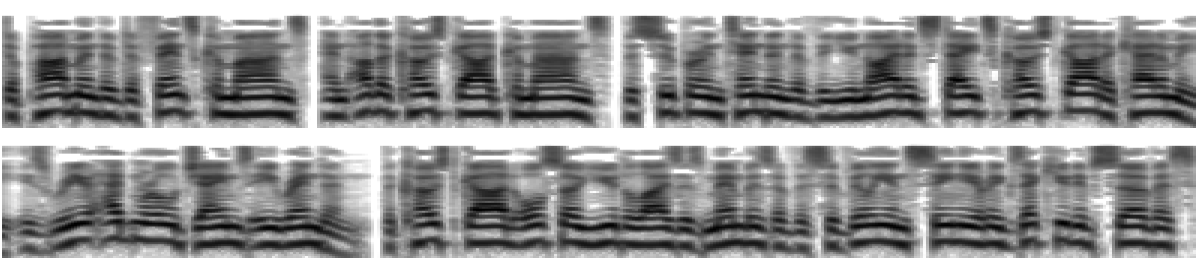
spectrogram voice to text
Department of Defense Commands, and other Coast Guard commands. The Superintendent of the United States Coast Guard Academy is Rear Admiral James E. Rendon. The Coast Guard also utilizes members of the Civilian Senior Executive Service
